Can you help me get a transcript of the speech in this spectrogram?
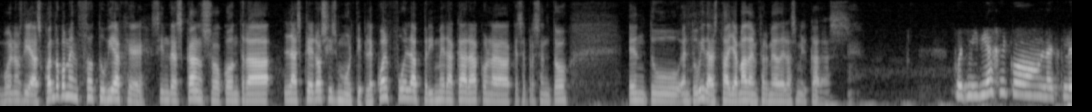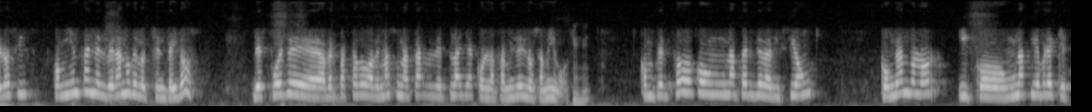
Buenos días. ¿Cuándo comenzó tu viaje sin descanso contra la esclerosis múltiple? ¿Cuál fue la primera cara con la que se presentó en tu, en tu vida esta llamada enfermedad de las mil caras? Pues mi viaje con la esclerosis comienza en el verano del 82, después de haber pasado además una tarde de playa con la familia y los amigos. Compensó con una pérdida de visión, con gran dolor y con una fiebre que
